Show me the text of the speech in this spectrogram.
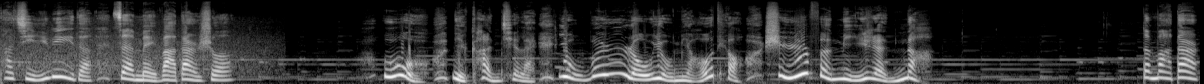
他极力的赞美袜带儿说：“哦，你看起来又温柔又苗条，十分迷人呐。”但袜带儿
